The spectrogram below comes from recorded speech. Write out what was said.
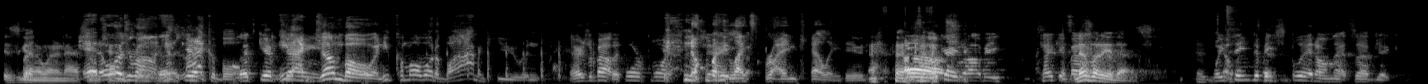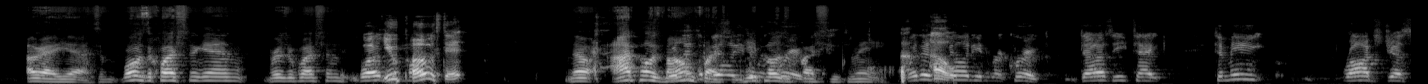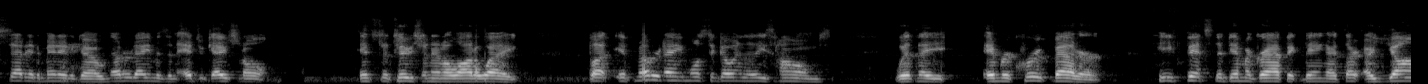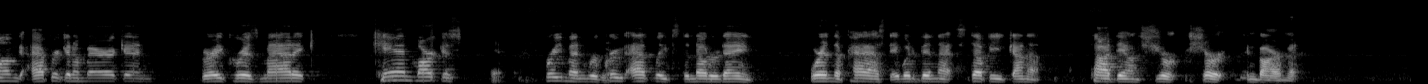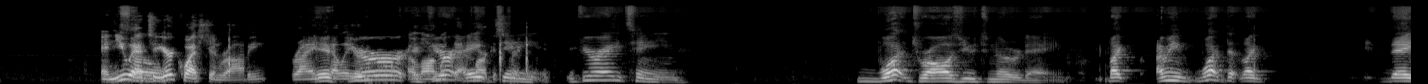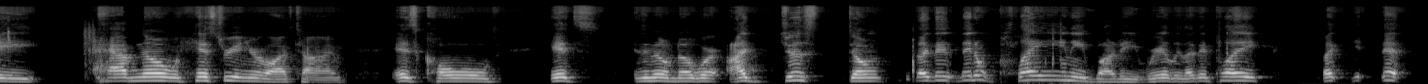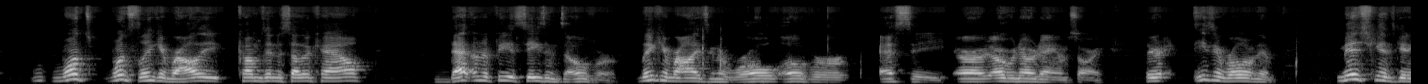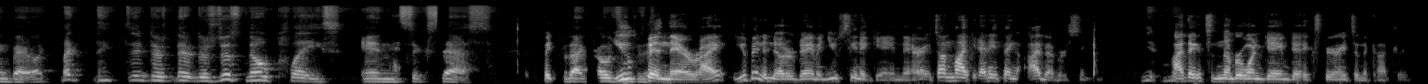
is going to win a national Ed championship. Orgeron, Let's he's give- likable. let's give He's like Jumbo, and you come over to barbecue, and There's about But four points. nobody James. likes Brian Kelly, dude. Uh, Okay, Robbie, take it back. Nobody does. We seem to be split on that subject. Okay, yeah. So what was the question again? Original question? Was You posed it. No, I posed my own question. He to posed a question to me. with his Oh. ability to recruit, does he take? To me, Rod's just said it a minute ago. Notre Dame is an educational institution in a lot of way, but if Notre Dame wants to go into these homes with a and recruit better, he fits the demographic being a, thir- a young African American, very charismatic. Can Marcus Yeah. Freeman recruit athletes to Notre Dame? Where in the past it would have been that stuffy kind of tied down shirt shirt environment. And you So- answer your question, Robbie. Brian If Kelly or you're if along you're with that, Marcus 18, Freeman. if you're 18, what draws you to Notre Dame? Like, I mean, what like they have no history in your lifetime. It's cold. It's in the middle of nowhere. I just don't like they, they don't play anybody really. Like they play like that once once Lincoln Riley comes into Southern Cal, that undefeated season's over. Lincoln Riley's gonna roll over SC or over Notre Dame. I'm sorry, They're, he's gonna roll over them. Michigan's getting better. Like like they, they, there's there, there's just no place in success But for that coaching. You've position. been there, right? You've been to Notre Dame and you've seen a game there. It's unlike anything I've ever seen. Yeah, I think it's the number one game day experience in the country.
